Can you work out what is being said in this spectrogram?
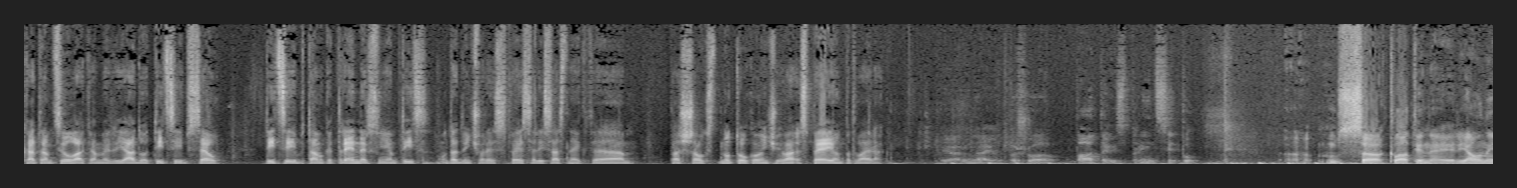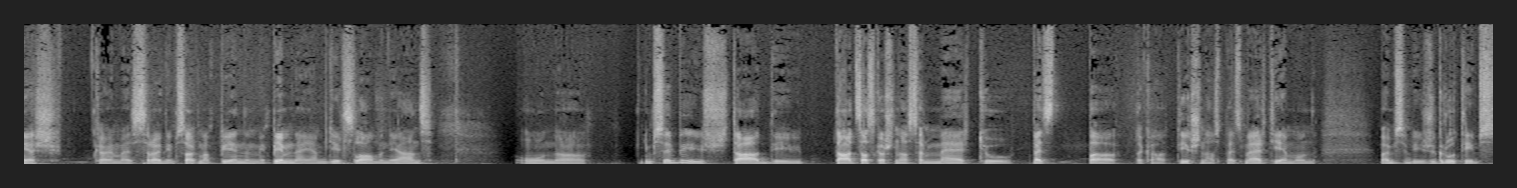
katram cilvēkam ir jādod ticība sev, ticība tam, ka treneris viņam tic, un tad viņš varēs spēs arī sasniegt uh, pašu augstu, nu, to, ko viņš spēja, un pat vairāk. Jā, runājot par šo pātagas principu, mums klātienē ir jaunieši, kā jau mēs raidījuma sākumā pieminējām, Girs, Lapa un Jānis. Un jums ir bijuši tādi, tāda saskaršanās ar mērķu, pēc, pa, tā kā tiešanās pēc mērķiem, un vai jums ir bijušas grūtības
